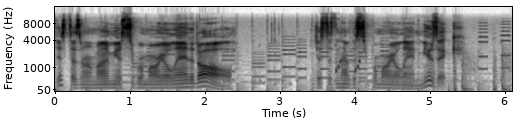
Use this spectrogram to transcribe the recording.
This doesn't remind me of Super Mario Land at all. It just doesn't have the Super Mario Land music. I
